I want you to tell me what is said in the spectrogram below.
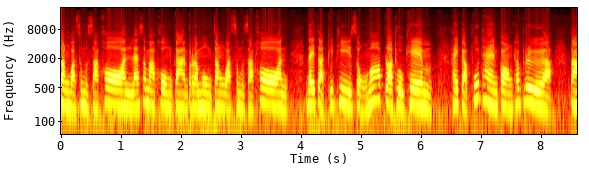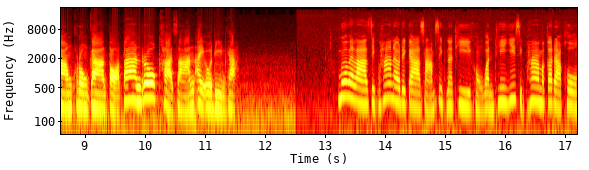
จังหวัดสมุทรสาคร และสมาคมการประมงจังหวัดสมุทรสาคร ได้จัดพิธีส่งมอบปลาทูเค็ม ให้กับผู้แทนกองทัพเรือ ตามโครงการต่อต้านโรคขาดสารไอโอดีนค่ะ เมื่อเวลา 15นาฬิกา30 นาทีของวันที่ 25 มกราคม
